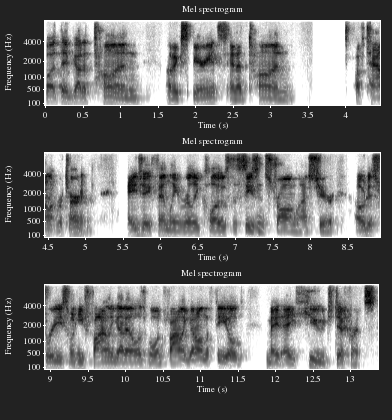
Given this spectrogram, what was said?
But they've got a ton of experience and a ton of talent returning. AJ Finley really closed the season strong last year. Otis Reese, when he finally got eligible and finally got on the field, made a huge difference.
